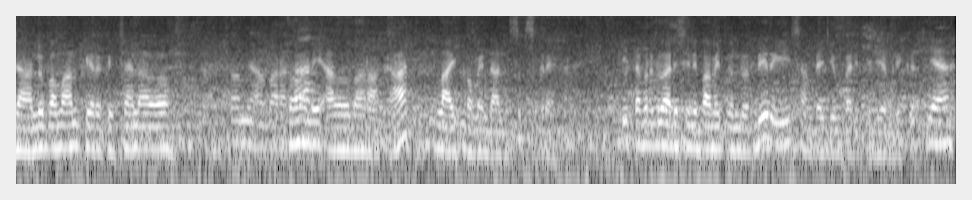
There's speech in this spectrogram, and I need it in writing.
Jangan lupa mampir ke channel Tommy Al Barakat, like, komen dan subscribe. Kita berdua di sini pamit undur diri. Sampai jumpa di video berikutnya.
